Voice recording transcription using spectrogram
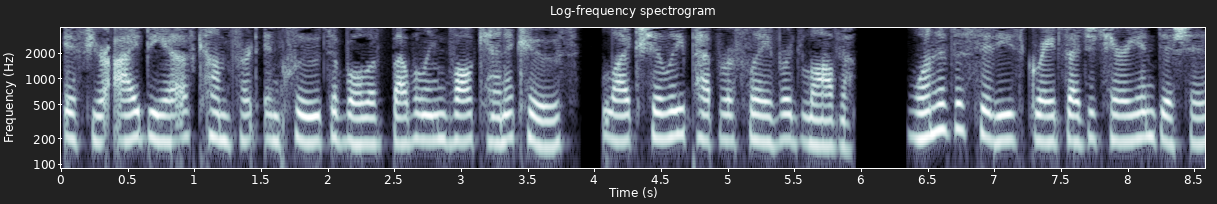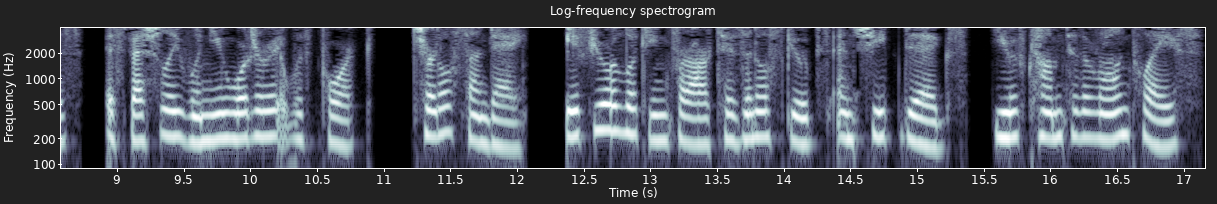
if your idea of comfort includes a bowl of bubbling volcanic ooze, like chili pepper flavored lava. One of the city's great vegetarian dishes, especially when you order it with pork. Turtle Sundae. If you're looking for artisanal scoops and chic digs, you've come to the wrong place.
